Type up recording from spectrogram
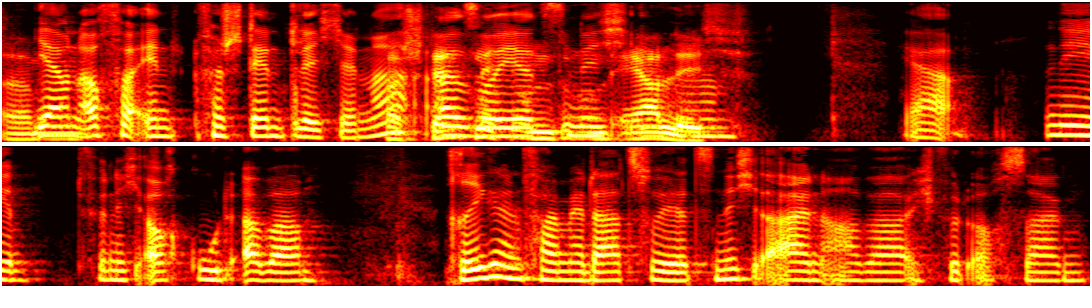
Ähm, ja, und auch verständliche, ne? Verständlich also jetzt und, nicht und ehrlich. Über ja, nee, finde ich auch gut, aber Regeln fallen mir dazu jetzt nicht ein, aber ich würde auch sagen,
